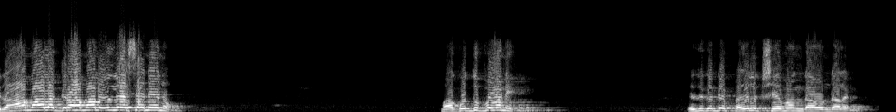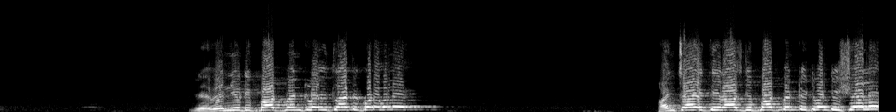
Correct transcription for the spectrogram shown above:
గ్రామాల గ్రామాలు వదిలేసా నేను. మాకొద్దు పోని. ఎందుకంటే ప్రజలు క్షేమంగా ఉండాలని. రెవెన్యూ డిపార్ట్మెంట్లో ఇట్లాంటి గొడవలే. పంచాయతీ రాజ్ డిపార్ట్మెంట్ ఇటువంటి విషయాలే.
